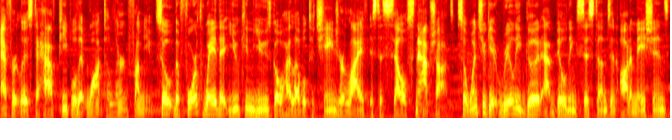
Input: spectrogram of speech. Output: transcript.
effortless to have people that want to learn from you. So the fourth way that you can use Go High Level to change your life is to sell snapshots. So once you get really good at building systems and automations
